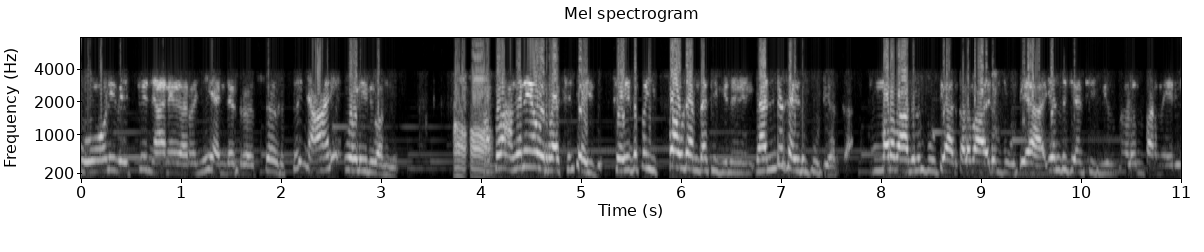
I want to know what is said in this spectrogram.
കോണി വെച്ച് ഞാൻ ഇറങ്ങി എന്റെ ഡ്രസ്സ് എടുത്ത് ഞാൻ വെളിയിൽ വന്നു. അപ്പൊ അങ്ങനെ ഞാൻ ഒരു പ്രാവശ്യം ചെയ്തു. ചെയ്തപ്പോ ഇപ്പൊ അവിടെ എന്താ ചെയ്യുന്നത് രണ്ട് സൈഡും പൂട്ടി വെക്കാം ഉമ്മറ വാതിലും പൂട്ടി അടുക്കള വാതിലും പൂട്ടിയാ എന്ത് ചെയ്യാൻ ചെയ്യും പറഞ്ഞേരി?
